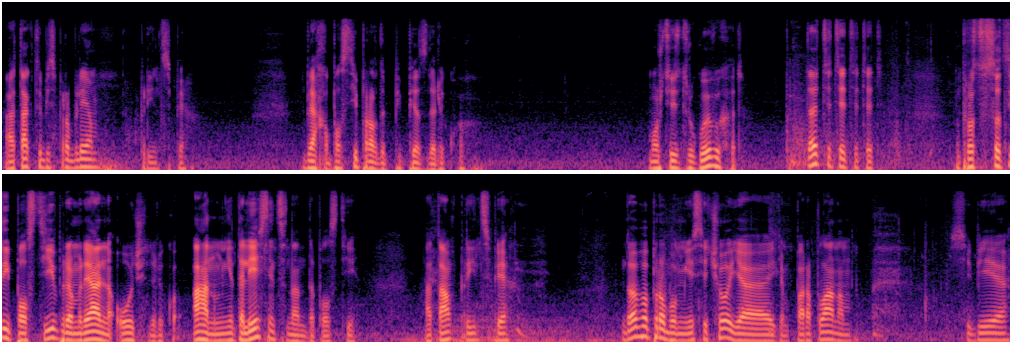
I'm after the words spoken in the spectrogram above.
А так-то без проблем, в принципе. Бляха, ползти, правда, пипец далеко. Может, есть другой выход? Да, тя тя тя тя Ну просто смотри, ползти прям реально очень далеко. А, ну мне до лестницы надо доползти. А там, в принципе... Давай попробуем, если что, я этим парапланом себе...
